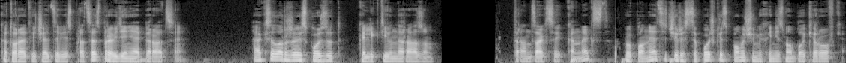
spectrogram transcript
который отвечает за весь процесс проведения операции. Axelar же использует коллективный разум. Транзакции Connext выполняются через цепочки с помощью механизма блокировки,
